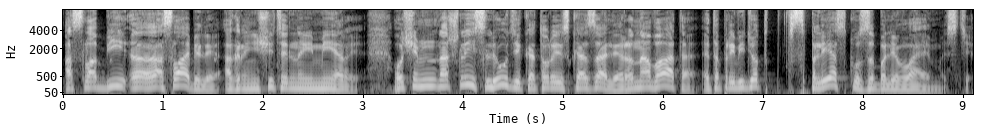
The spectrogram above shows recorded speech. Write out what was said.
ослаби, э, ослабили ограничительные меры. Очень нашлись люди, которые сказали, рановато, это приведет к всплеску заболеваемости.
